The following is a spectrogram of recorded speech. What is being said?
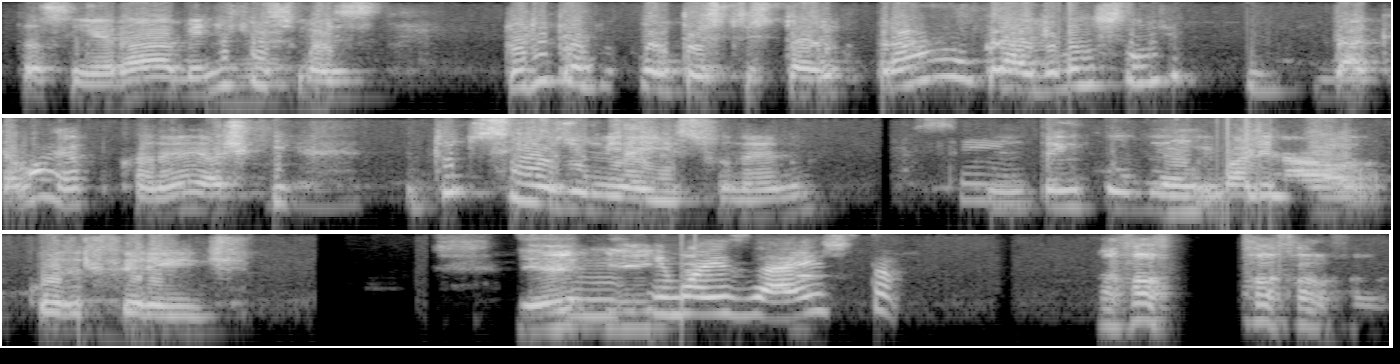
Então, assim, era bem difícil, é. mas tudo tem um contexto histórico para o grau de evolução de, daquela época, né? Acho que tudo se resume a isso, né? Não, Sim. não tem como imaginar coisa diferente. E, e, e Moisés. Ah, fala, fala, fala, fala.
